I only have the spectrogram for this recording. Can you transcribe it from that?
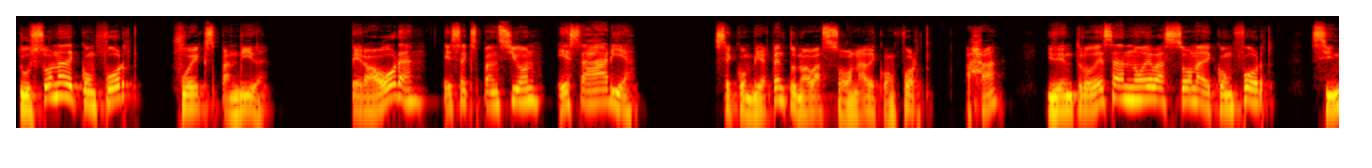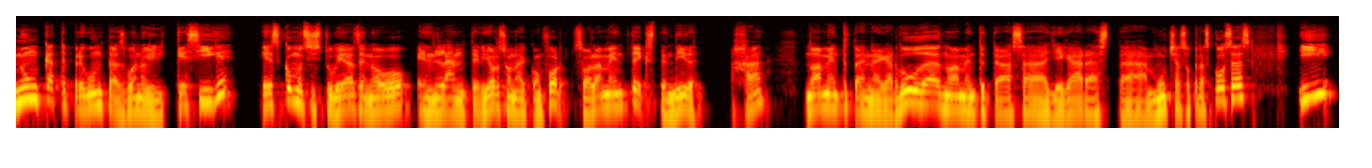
Tu zona de confort fue expandida. Pero ahora esa expansión, esa área, se convierte en tu nueva zona de confort. Ajá. Y dentro de esa nueva zona de confort, si nunca te preguntas, bueno, ¿y qué sigue? Es como si estuvieras de nuevo en la anterior zona de confort, solamente extendida. Ajá. Nuevamente te van a negar dudas, nuevamente te vas a llegar hasta muchas otras cosas y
